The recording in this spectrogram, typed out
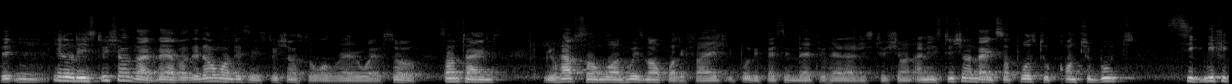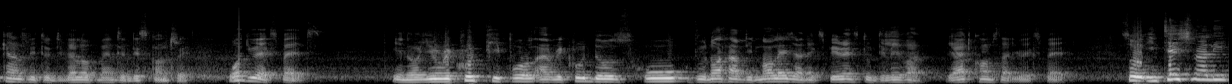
They, mm. You know, the institutions are there, but they don't want these institutions to work very well. So sometimes you have someone who is not qualified, you put the person there to head an institution, an institution that is supposed to contribute significantly to development in this country. What do you expect? You know, you recruit people and recruit those who do not have the knowledge and experience to deliver the outcomes that you expect. So intentionally,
